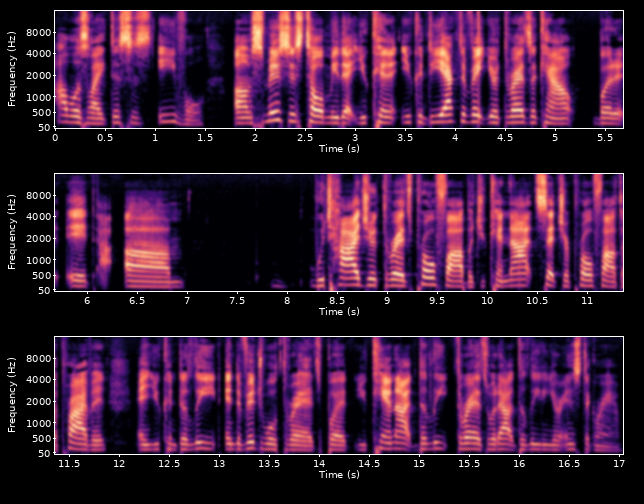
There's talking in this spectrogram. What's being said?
i was like this is evil um smith just told me that you can you can deactivate your threads account but it, it um which hides your threads profile, but you cannot set your profile to private and you can delete individual threads, but you cannot delete threads without deleting your Instagram.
